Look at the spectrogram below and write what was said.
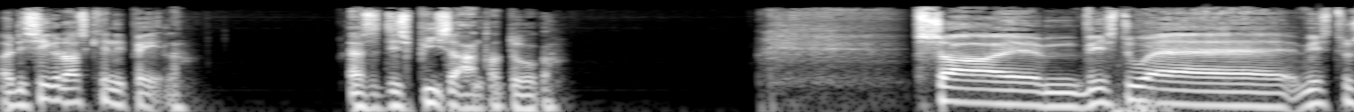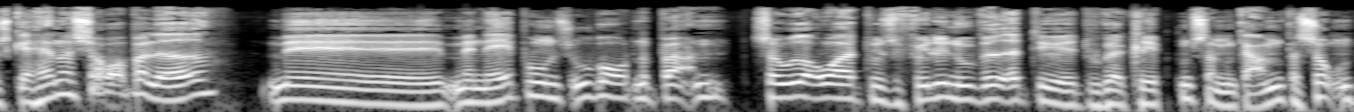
og de er sikkert også kannibaler. Altså, de spiser andre dukker. Så øh, hvis, du er, hvis du skal have noget sjov og ballade med, med naboens uvordne børn, så udover at du selvfølgelig nu ved, at du, du kan klippe dem som en gammel person,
